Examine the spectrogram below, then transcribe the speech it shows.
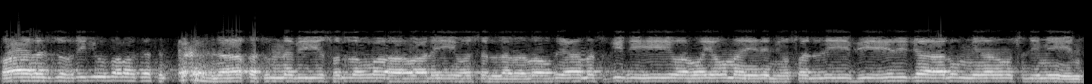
قال الزهري بركة ناقة النبي صلى الله عليه وسلم موضع مسجده وهو يومئذ يصلي فيه رجال من المسلمين.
